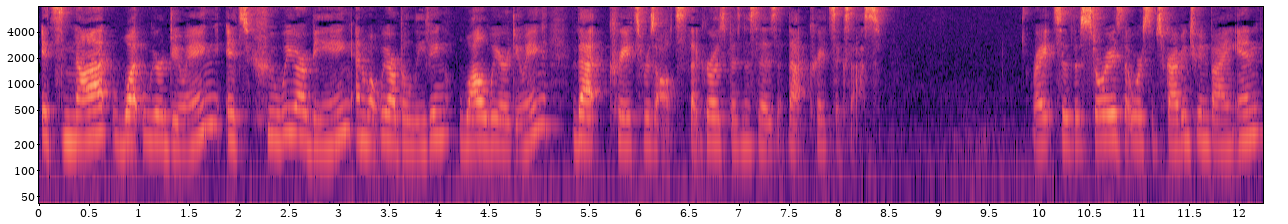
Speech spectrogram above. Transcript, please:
it's not what we're doing, it's who we are being and what we are believing while we are doing that creates results, that grows businesses, that creates success. Right? So the stories that we're subscribing to and buying in,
